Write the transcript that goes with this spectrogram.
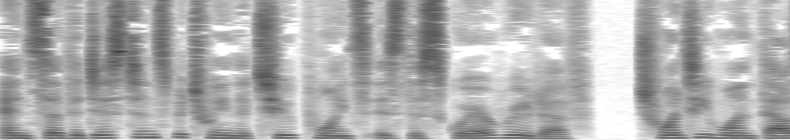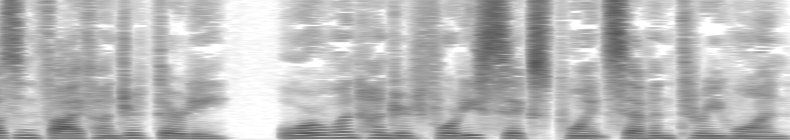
And so the distance between the two points is the square root of 21,530, or 146.731.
